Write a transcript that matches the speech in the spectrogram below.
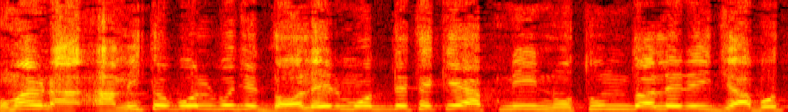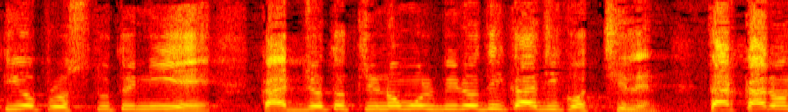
হুমায়ুন আমি তো বলব যে দলের মধ্যে থেকে আপনি নতুন দলের এই যাবতীয় প্রস্তুতি নিয়ে কার্যত তৃণমূল বিরোধী কাজই করছিলেন। তার কারণ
